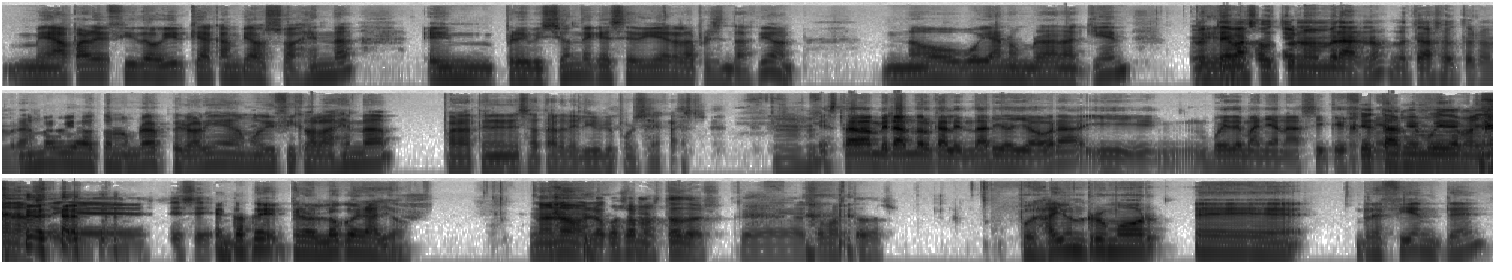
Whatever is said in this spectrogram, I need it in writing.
me ha parecido oír que ha cambiado su agenda en previsión de que ese día era la presentación. No voy a nombrar a quién. No te vas a autonombrar, ¿no? No te vas a autonombrar. No me voy a autonombrar, pero alguien ha modificado la agenda para tener esa tarde libre por si acaso. Uh -huh. Estaba mirando el calendario yo ahora y voy de mañana, así que. Genial. Yo también voy de mañana, así que. Sí, sí. Entonces, pero el loco era yo. No, no, locos somos todos. somos todos. Pues hay un rumor eh, reciente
